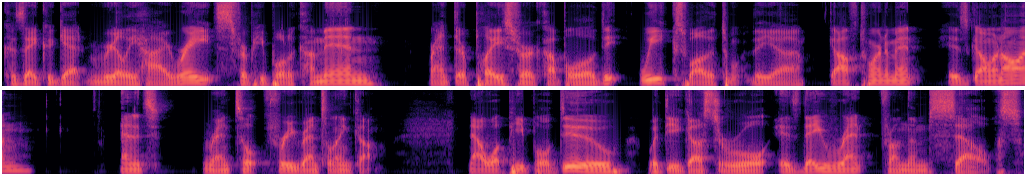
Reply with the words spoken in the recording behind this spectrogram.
because they could get really high rates for people to come in, rent their place for a couple of weeks while the, the uh, golf tournament is going on, and it's rental free rental income. Now, what people do with the Augusta rule is they rent from themselves.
